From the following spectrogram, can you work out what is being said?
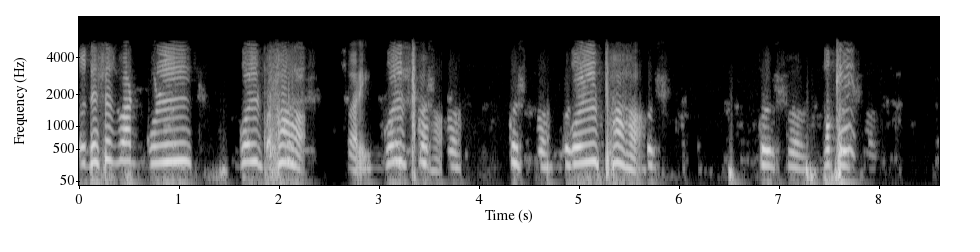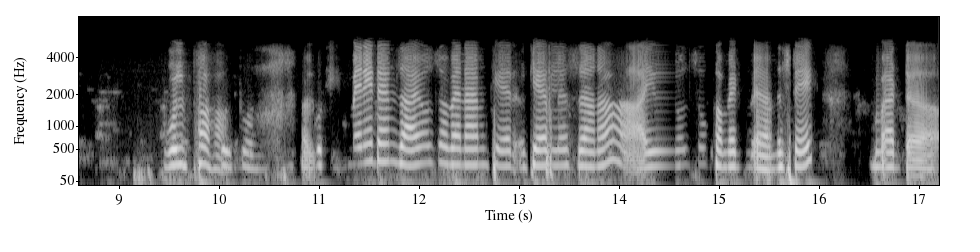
So this is what gul gulpha sorry gulpha gulpha Pushpa. okay? Gulpha many times i also when i am care, careless uh, na, i also commit uh, mistake. But uh,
